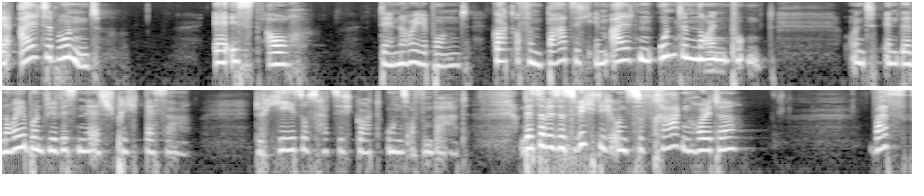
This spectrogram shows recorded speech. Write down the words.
Der alte Bund, er ist auch der neue Bund. Gott offenbart sich im alten und im neuen Punkt. Und in der neue Bund, wir wissen, er spricht besser. Durch Jesus hat sich Gott uns offenbart. Und deshalb ist es wichtig, uns zu fragen heute, was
